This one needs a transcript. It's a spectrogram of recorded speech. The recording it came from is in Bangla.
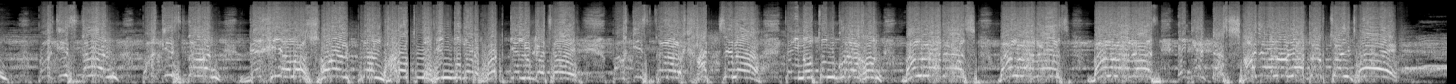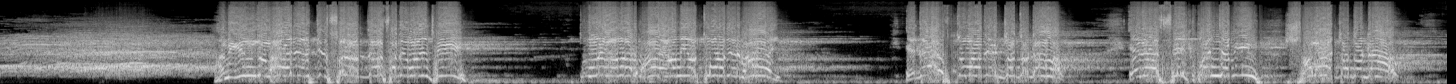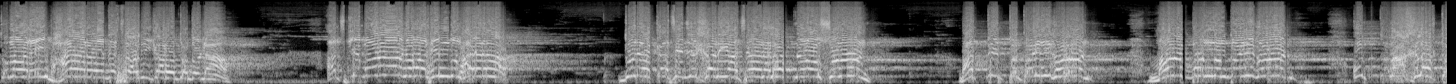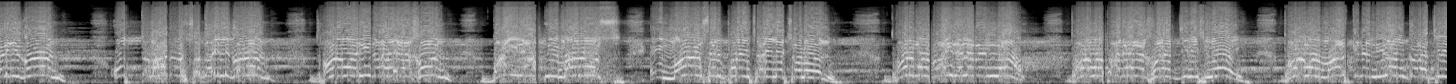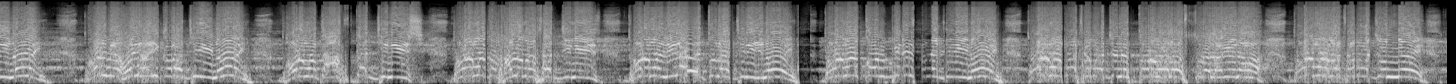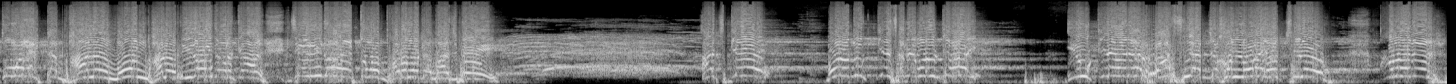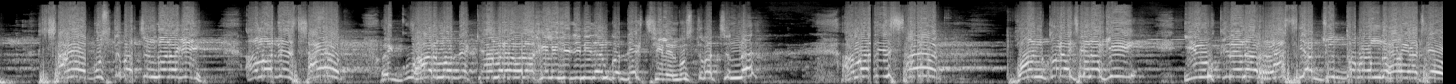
পাকিস্তান পাকিস্তান, দেখি আমার সরল প্রাণ ভারতীয় হিন্দুদের ভোটকে লুটেছে। পাকিস্তান আর খাচ্ছে না। তাই নতুন করে এখন বাংলাদেশ বাংলাদেশ বাংলাদেশ এটা একটা সাজানো নাটক চলছে। আমি হিন্দু ভাইদেরকে শ্রদ্ধার সাথে বলছি তোমরা আমার ভাই আমিও তোমাদের ভাই এদেশ তোমাদের যতটা এদেশ শিখ পাঞ্জাবি সবার যতটা তোমার এই ভাইয়ের এদেশে অধিকারও ততটা। আজকে বলুন আমার হিন্দু ভাইয়েরা দূরের কাছে যেখানে আছেন আপনারাও শুনুন। ভাতৃত্ব তৈরি করুন, মানব বন্ধন তৈরি করুন, উত্তম আখলাখ তৈরি করুন, উত্তম আদর্শ তৈরি করুন, ধর্ম হৃদয়ে রাখুন, বাইরে আপনি মানুষ, এই মানুষের পরিচয় নিয়ে চলুন ধর্ম বাইরে নেবেন না ধর্ম বাজারে খোলার জিনিস নয় ধর্ম মার্কেটে নিলাম করার জিনিস নয় ধর্মে হই হই করার জিনিস নয় ধর্ম তো আস্থার জিনিস ধর্ম তো ভালোবাসার জিনিস ধর্ম নিলামে তোলার জিনিস নয় ধর্ম কম্পিটিশনের জিনিস নয় ধর্ম বাঁচাবার জন্য তরবার অস্ত্র লাগে না ধর্ম বাঁচাবার জন্য তোমার একটা ভালো মন ভালো হৃদয় দরকার যে হৃদয়ে তোমার ধর্মটা বাঁচবে আজকে বড় দুঃখের সাথে বলতে হয় ইউক্রেন আর রাশিয়ার যখন লড়াই হচ্ছিল আমাদের সাহেব বুঝতে পারছেন তো নাকি আমাদের সাহেব ওই গুহার মধ্যে ক্যামেরাওয়ালা নিজে যে নিজাম করে দেখছিলেন, বুঝতে পারছেন না? আমাদের সাহেব ফোন করেছে নাকি ইউক্রেন আর রাশিয়ার যুদ্ধ বন্ধ হয়ে গেছে।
